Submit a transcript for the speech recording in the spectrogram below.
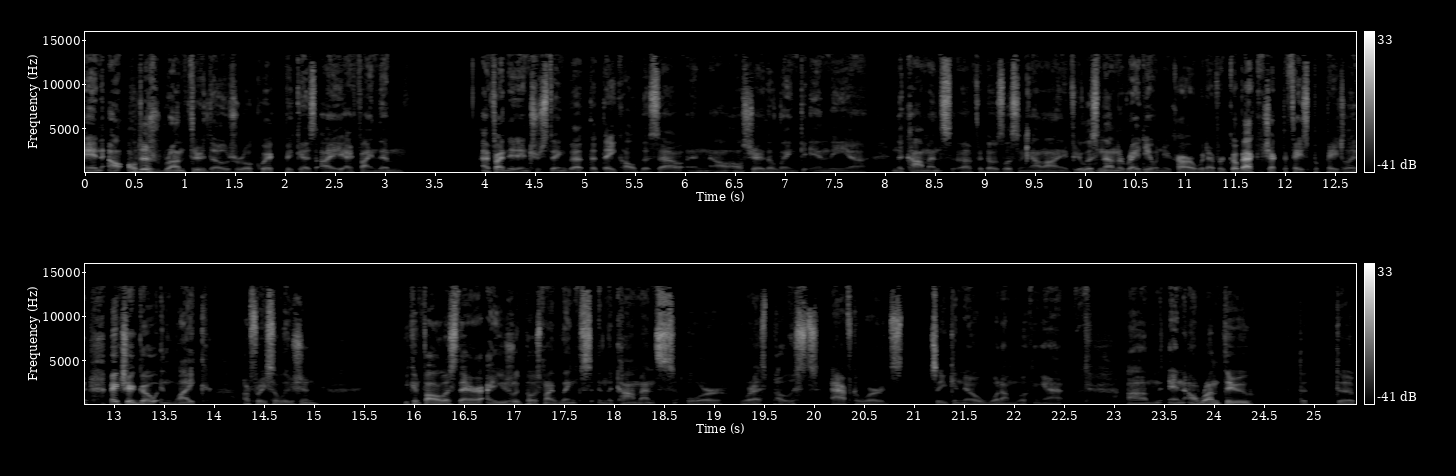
and I'll, I'll just run through those real quick because I, I find them I find it interesting that, that they called this out, and I'll, I'll share the link in the uh, in the comments uh, for those listening online. If you're listening on the radio in your car or whatever, go back and check the Facebook page later. Make sure you go and like a free solution. You can follow us there. I usually post my links in the comments or or as posts afterwards, so you can know what I'm looking at. Um, and I'll run through the the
